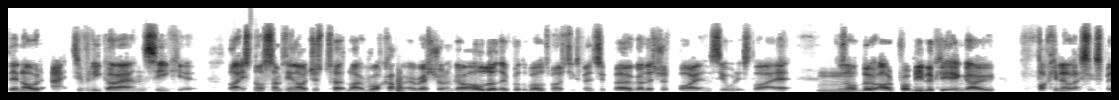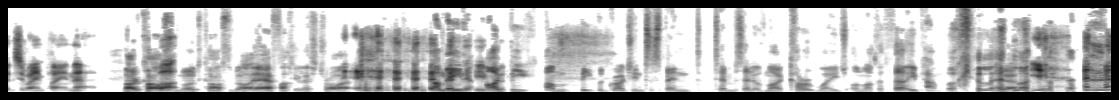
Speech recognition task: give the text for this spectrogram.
then I would actively go out and seek it. Like it's not something I'll just t- like rock up at a restaurant and go, oh look, they've got the world's most expensive burger. Let's just buy it and see what it's like. Because Mm. I'd look, I'd probably look at it and go, fucking hell, that's expensive. I ain't paying that. No, Carson would. Carson would be like, yeah, fuck it, let's try it. I mean, I'd would. be I'm be begrudging to spend ten percent of my current wage on like a thirty pound burger, Yeah. alone Yeah.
